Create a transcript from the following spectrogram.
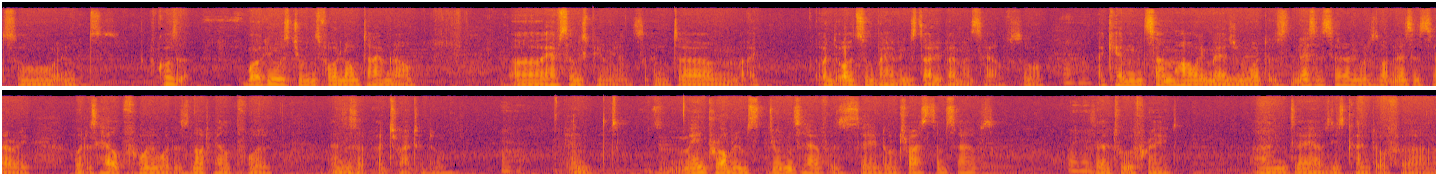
so and of course working with students for a long time now uh, I have some experience and um, I, and also having studied by myself so Mhm. I can somehow imagine what is necessary what is not necessary what is helpful, what is not helpful, and this I, I try to do. Mhm. And the main problem students have is they don't trust themselves, Mhm. they're too afraid, and they have these kind of uh,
